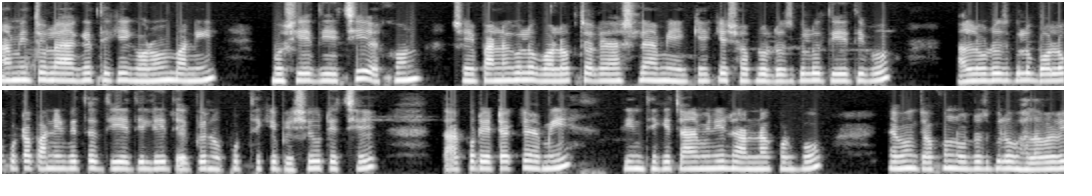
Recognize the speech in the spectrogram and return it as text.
আমি চুলা আগে থেকে গরম পানি বসিয়ে দিয়েছি। এখন সেই পানিগুলো বলক চলে আসলে আমি একে একে সব লুডোসগুলো দিয়ে দিব। আর লুডোসগুলো বলক ওটা পানির ভেতর দিয়ে দিলেই দেখবেন উপর থেকে বেশি উঠেছে। তারপর এটাকে আমি তিন থেকে চার মিনিট রান্না করব। এবং যখন লুডোসগুলো ভালোভাবে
